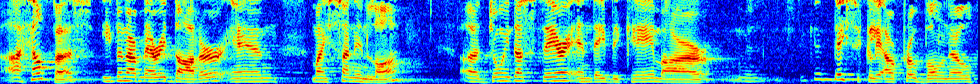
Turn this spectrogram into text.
uh, helped us, even our married daughter and my son in law. Uh, joined us there, and they became our basically our pro bono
